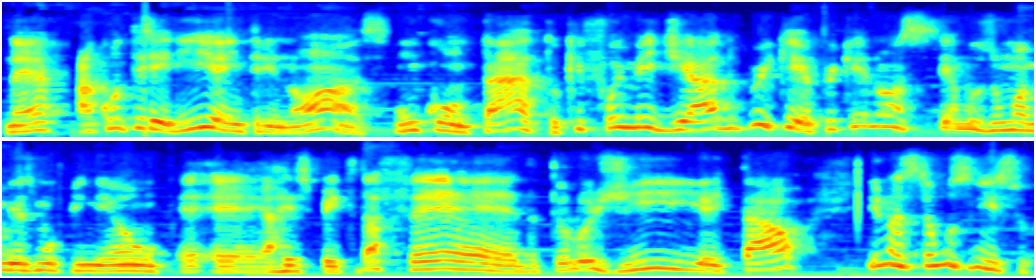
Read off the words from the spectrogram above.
né? Aconteceria entre nós um contato que foi mediado por quê? Porque nós temos uma mesma opinião é, é, a respeito da fé, da teologia e tal, e nós estamos nisso.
